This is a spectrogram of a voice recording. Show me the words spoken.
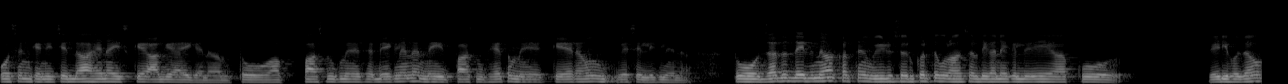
क्वेश्चन के नीचे दा है ना, इसके आगे आएगा नाम। तो आप पासबुक में ऐसे देख लेना, नहीं पासबुक है तो मैं कह रहा हूँ वैसे लिख लेना। तो ज़्यादा देर ना करते हैं, वीडियो शुरू करते हैं और आंसर दिखाने के लिए आपको रेडी हो जाओ।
